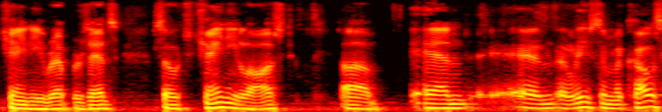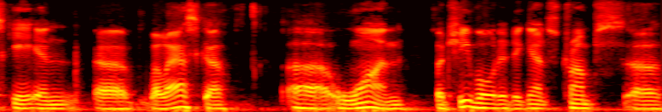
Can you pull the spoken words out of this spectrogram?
Cheney represents. So Cheney lost. Um, and and Lisa Murkowski in uh, Alaska uh, won, but she voted against Trump's. Uh,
